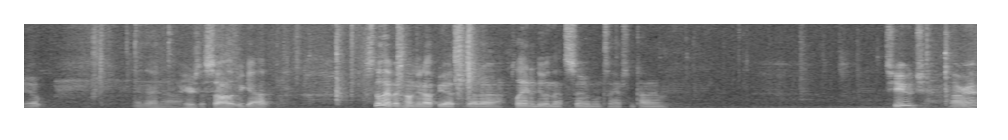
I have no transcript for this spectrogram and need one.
Yep. And then uh, here's the saw that we got. Still haven't hung it up yet, but uh, plan on doing that soon once I have some time. It's huge. All right.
